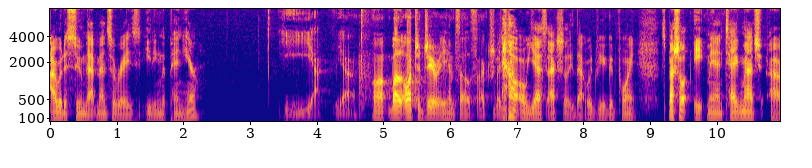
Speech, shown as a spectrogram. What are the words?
I would assume that Mensore is eating the pin here. Yeah, yeah. Or, well, or Tajiri himself actually. oh, yes, actually, that would be a good point. Special eight man tag match uh,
